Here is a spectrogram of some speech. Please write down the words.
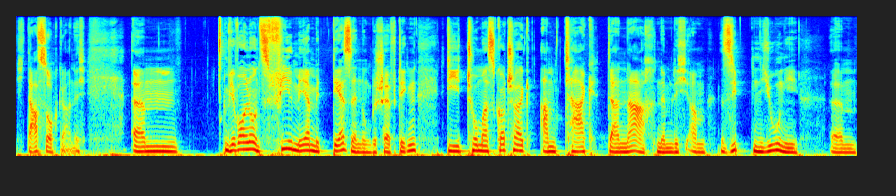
Ich darf es auch gar nicht. Ähm, wir wollen uns viel mehr mit der Sendung beschäftigen, die Thomas Gottschalk am Tag danach, nämlich am 7. Juni, ähm,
